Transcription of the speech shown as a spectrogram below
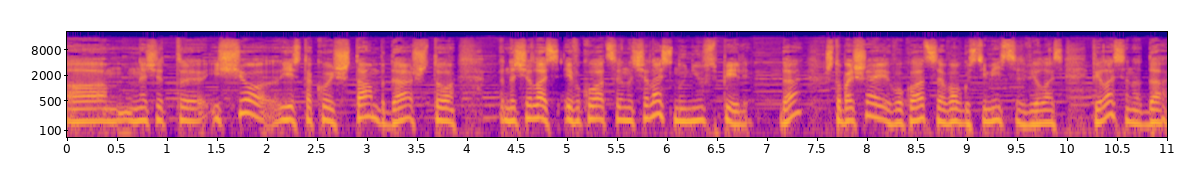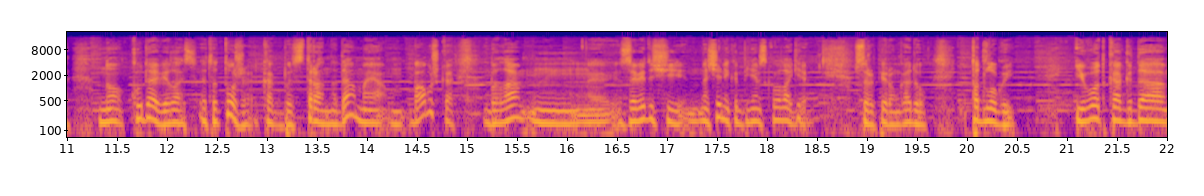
А, значит, еще есть такой штамп, да, что началась, эвакуация началась, но не успели, да, что большая эвакуация в августе месяце велась. Велась она, да, но куда велась? Это тоже как бы странно, да. Моя бабушка была м- заведующей начальником пионерского лагеря в 41 году под Лугой. И вот когда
